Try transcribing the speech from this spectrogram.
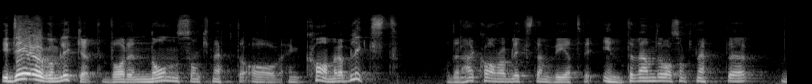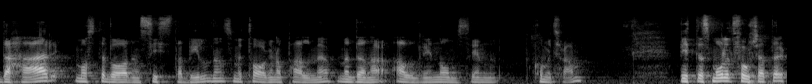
I det ögonblicket var det någon som knäppte av en kamerablixt. Och den här kamerablixten vet vi inte vem det var som knäppte. Det här måste vara den sista bilden som är tagen av Palme. Men den har aldrig någonsin kommit fram. Vittnesmålet fortsätter.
